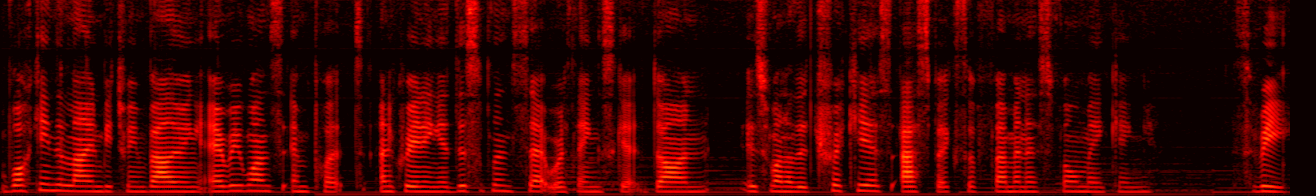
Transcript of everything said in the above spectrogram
Walking the line between valuing everyone's input and creating a disciplined set where things get done is one of the trickiest aspects of feminist filmmaking. 3.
